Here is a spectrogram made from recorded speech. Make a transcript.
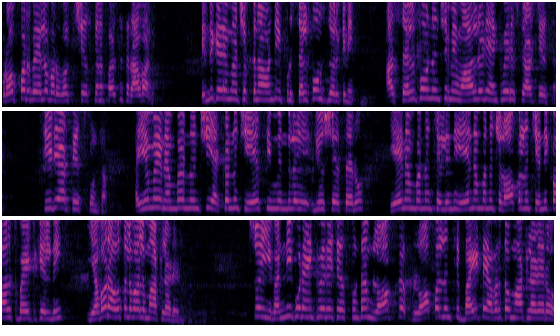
ప్రాపర్ వేలో వారు వర్క్ చేసుకునే పరిస్థితి రావాలి. ఎందుకని మేము చెప్తున్నామంటే ఇప్పుడు సెల్ ఫోన్స్ దొరికినాయి. ఆ సెల్ ఫోన్ నుంచి మేము ఆల్రెడీ ఎంక్వైరీ స్టార్ట్ చేసాం సిడిఆర్ తీసుకుంటాం. ఐఎంఐ నెంబర్ నుంచి ఎక్కడి నుంచి ఏ సిమ్ ఇందులో యూజ్ చేశారు? ఏ నెంబర్ నుంచి వెళ్ళింది? ఏ నెంబర్ నుంచి లోకల్ నుంచి ఎన్ని కాల్స్ బయటికి వెళ్ళి ఎవరు అవతల వాళ్ళు మాట్లాడారు? సో ఇవన్నీ కూడా ఎంక్వైరీ చేసుకుంటాం. లోక లోపల నుంచి బయట ఎవరితో మాట్లాడారో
